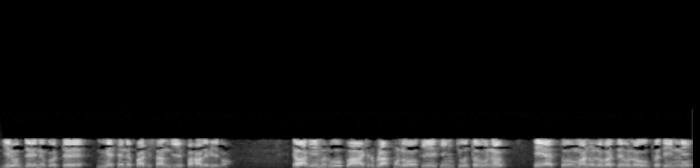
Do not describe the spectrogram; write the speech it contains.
විරුද්ධ වෙනකොට මෙතන ප්‍රතිසන්දිය පහළ වෙනවා. එවැගේම රූපාචර බ්‍රහ්ම ලෝකයකින් චුත වුණොත් ඒ ඇත්තෝ මනුලව දෙවලව උපදින්නේ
